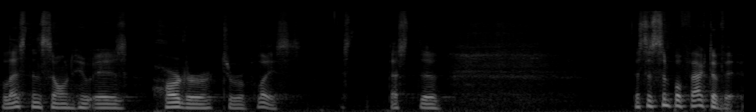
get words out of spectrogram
less than someone who is harder to replace. That's the that's the simple fact of it.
